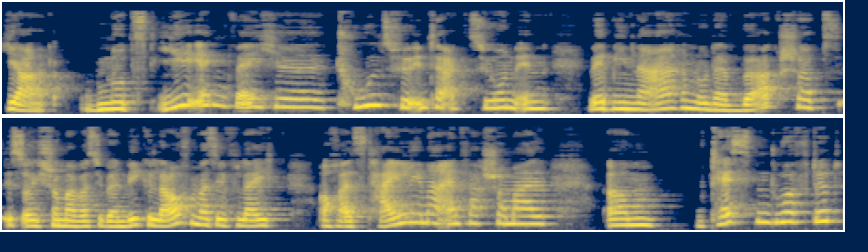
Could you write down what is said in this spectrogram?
Ja, nutzt ihr irgendwelche Tools für Interaktion in Webinaren oder Workshops? Ist euch schon mal was über den Weg gelaufen, was ihr vielleicht auch als Teilnehmer einfach schon mal ähm, testen durftet?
